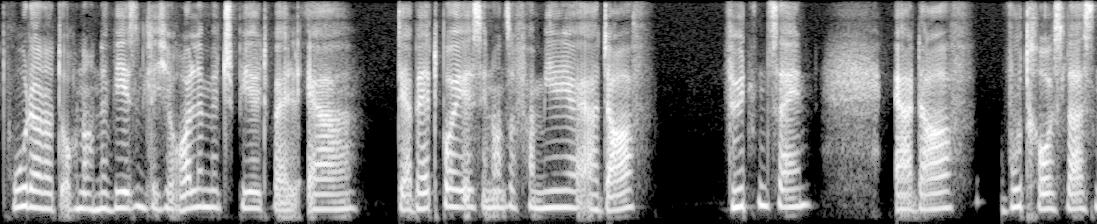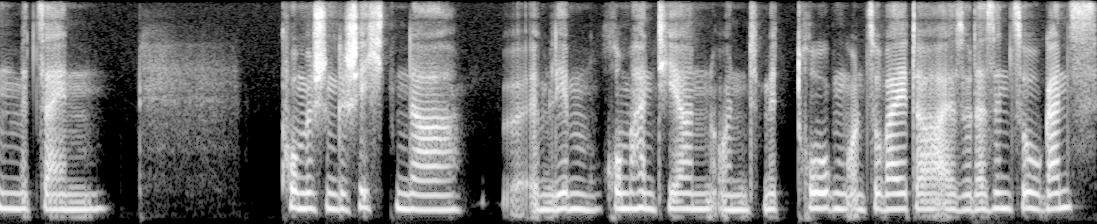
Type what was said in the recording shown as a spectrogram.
Bruder dort auch noch eine wesentliche Rolle mitspielt, weil er der Bad Boy ist in unserer Familie. Er darf wütend sein. Er darf Wut rauslassen mit seinen komischen Geschichten da im Leben rumhantieren und mit Drogen und so weiter. Also da sind so ganz,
